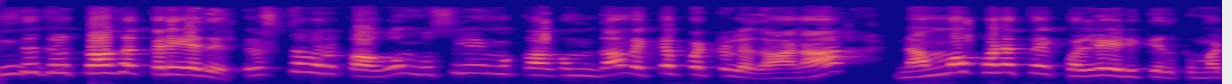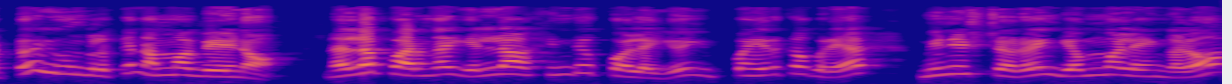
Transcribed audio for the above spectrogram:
இந்துக்களுக்காக கிடையாது. கிறிஸ்தவருக்காகவும் முஸ்லீமுக்காகவும் தான் வைக்கப்பட்டுள்ளது. ஆனா நம்ம பணத்தை கொள்ளையடிக்கிறதுக்கு மட்டும் இவங்களுக்கு நம்ம வேணும். நல்லா பாருங்க எல்லா ஹிந்து கோலையும் இப்ப இருக்கக்கூடிய மினிஸ்டரும் எம்எல்ஏங்களும்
